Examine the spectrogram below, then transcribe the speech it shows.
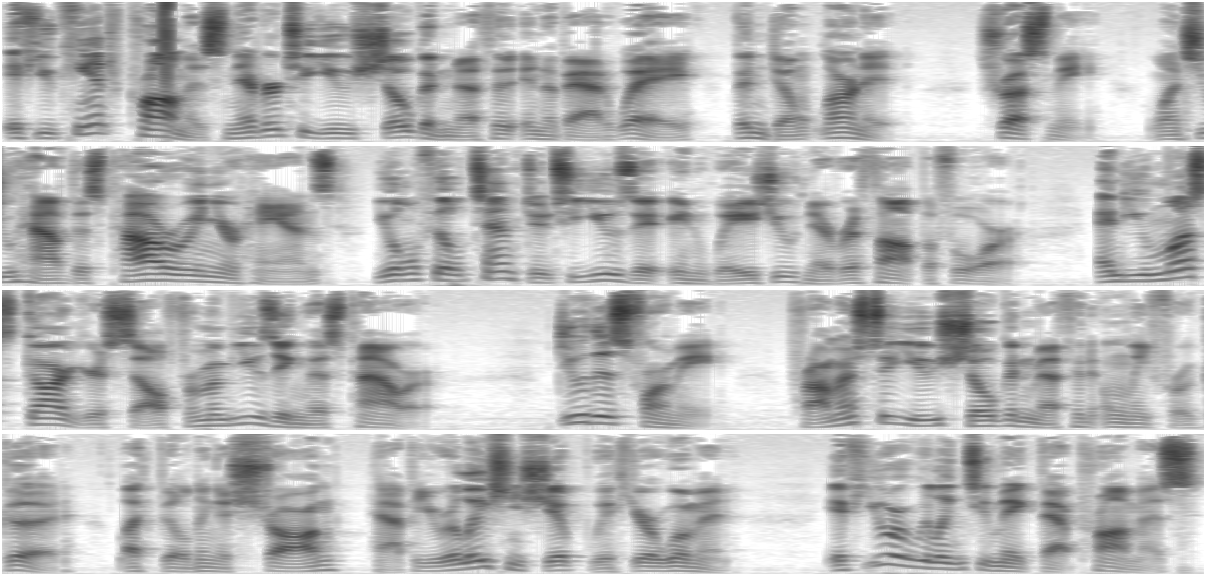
If you can't promise never to use shogun method in a bad way, then don't learn it. Trust me, once you have this power in your hands, you'll feel tempted to use it in ways you've never thought before. And you must guard yourself from abusing this power. Do this for me. Promise to use shogun method only for good, like building a strong, happy relationship with your woman. If you are willing to make that promise,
